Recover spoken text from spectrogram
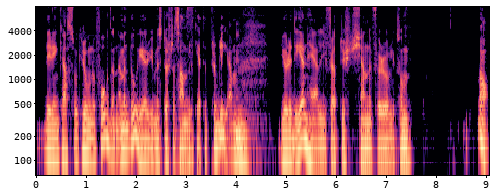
blir inkasso och kronofogden, nej, men då är det ju med största sannolikhet ett problem. Gör du det en helg för att du känner för att liksom, ja,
